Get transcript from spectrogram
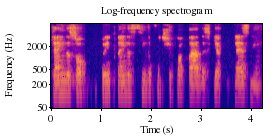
que ainda só o preto ainda sinta essas chicotadas que acontecem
